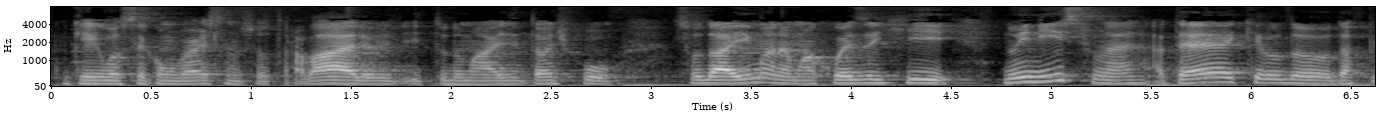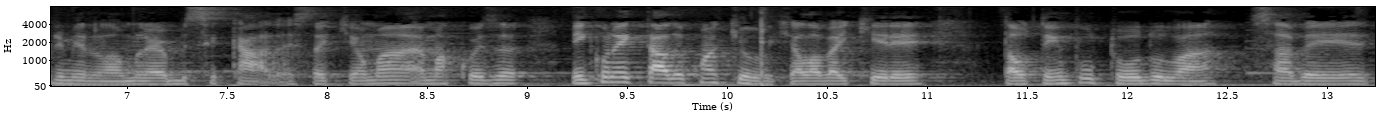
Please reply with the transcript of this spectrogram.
com quem você conversa no seu trabalho e tudo mais. Então, tipo, isso daí, mano, é uma coisa que no início, né, até aquilo do, da primeira, lá, mulher obcecada, isso daqui é uma, é uma coisa bem conectada com aquilo, que ela vai querer estar tá o tempo todo lá, saber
